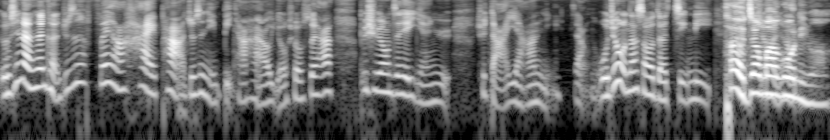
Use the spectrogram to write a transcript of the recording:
有些男生可能就是非常害怕，就是你比他还要优秀，所以他必须用这些言语去打压你。这样，我觉得我那时候的经历，他有这样骂过你吗？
